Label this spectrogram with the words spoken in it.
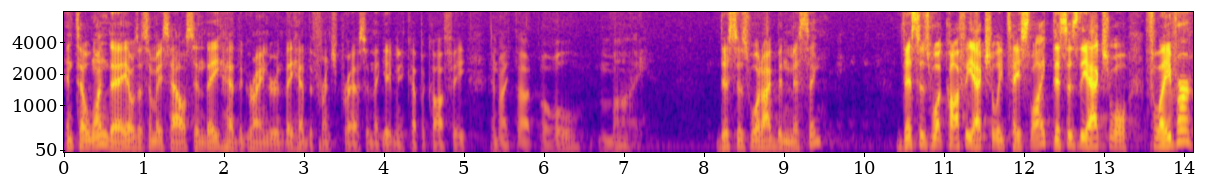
Until one day, I was at somebody's house, and they had the grinder, and they had the French press, and they gave me a cup of coffee, and I thought, oh my, this is what I've been missing? This is what coffee actually tastes like. This is the actual flavor.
